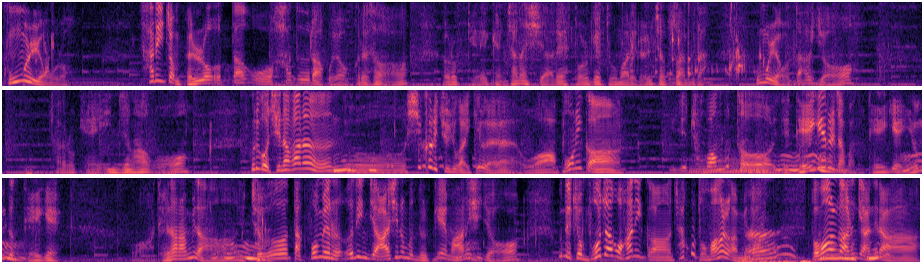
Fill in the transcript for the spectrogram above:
국물용으로 살이 좀 별로 없다고 하더라고요. 그래서 이렇게 괜찮은 씨알에 돌게 두 마리를 접수합니다. 국물용으로 딱이죠. 자 이렇게 인증하고 그리고 지나가는 어, 시크릿 주주가 있길래 와 보니까 이제 초반부터 이제 대게를 잡아요 대게 영덕 대게 와 대단합니다 저거 딱 보면은 어딘지 아시는 분들 꽤 많으시죠 근데 좀 보자고 하니까 자꾸 도망을 갑니다 도망을 가는 게 아니라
